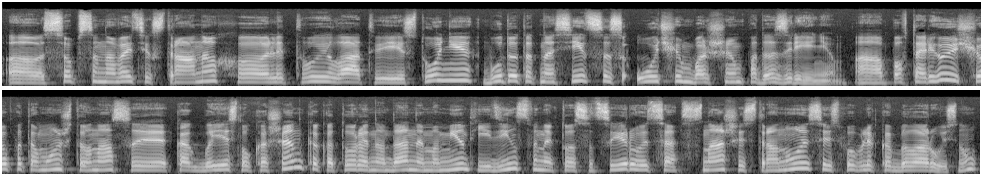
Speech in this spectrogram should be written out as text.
э, собственно, в этих странах э, Литвы, Латвии и Эстонии будут относиться с очень большим подозрением. А повторю еще потому, что у нас и как бы есть Лукашенко, который на данный момент единственный, кто ассоциируется с нашей страной, с Республикой Беларусь. Ну,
